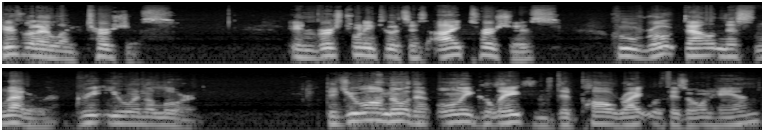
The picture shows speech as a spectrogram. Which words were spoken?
Here's what I like Tertius. In verse 22, it says, I, Tertius, who wrote down this letter, greet you in the Lord. Did you all know that only Galatians did Paul write with his own hand?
